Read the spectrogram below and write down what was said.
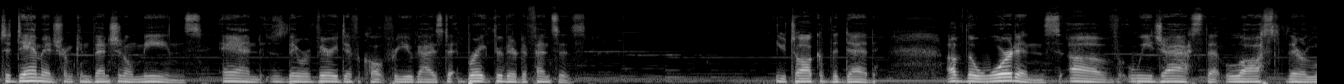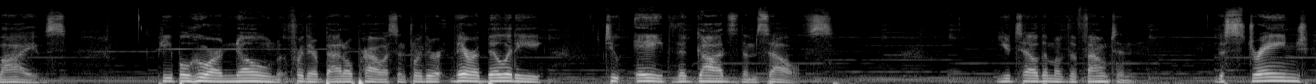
to damage from conventional means, and they were very difficult for you guys to break through their defenses. You talk of the dead, of the wardens of Weejas that lost their lives, people who are known for their battle prowess and for their, their ability to aid the gods themselves. You tell them of the fountain, the strange,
